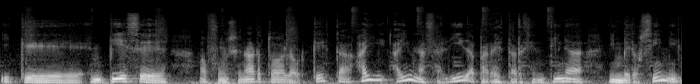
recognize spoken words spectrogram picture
y que empiece a funcionar toda la orquesta? ¿Hay, hay una salida para esta Argentina inverosímil?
